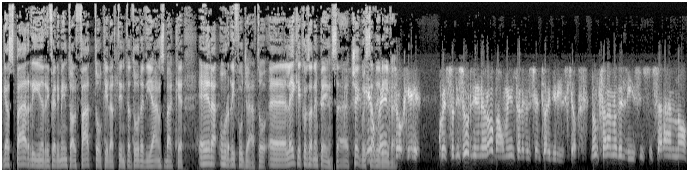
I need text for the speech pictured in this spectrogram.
Gasparri in riferimento al fatto che l'attentatore di Ansbach era un rifugiato. Eh, lei che cosa ne pensa? C'è questa Io deriva? Penso che questo disordine in Europa aumenta le percentuali di rischio. Non saranno dell'ISIS, saranno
